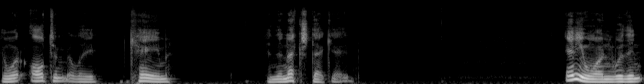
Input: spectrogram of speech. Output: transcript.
and what ultimately came in the next decade. Anyone with an,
